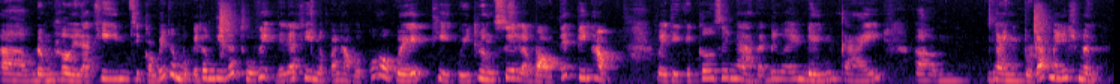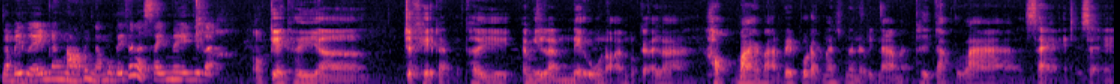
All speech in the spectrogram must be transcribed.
À, đồng thời là khi chị còn biết được một cái thông tin rất thú vị đấy là khi mà còn học ở Quốc học Huế thì quý thường xuyên là bỏ tiết tin học. Vậy thì cái cơ duyên nào đã đưa em đến cái um, ngành product management mà bây giờ em đang nói về nó một cái rất là say mê như vậy? Ok thì uh, trước hết á, thì em nghĩ là nếu nói một cái là học bài bản về product management ở Việt Nam á, thì chắc là sẽ sẽ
